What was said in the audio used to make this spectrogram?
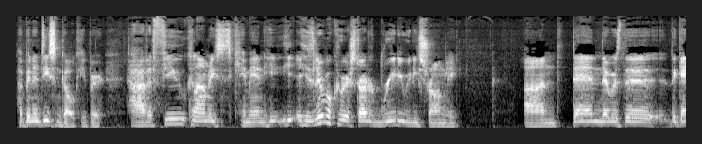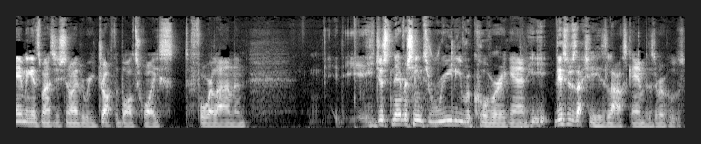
had been a decent goalkeeper. Had a few calamities came in. He, he his Liverpool career started really really strongly, and then there was the the game against Manchester United where he dropped the ball twice to Forlan and he just never seemed to really recover again. He this was actually his last game as Liverpool's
